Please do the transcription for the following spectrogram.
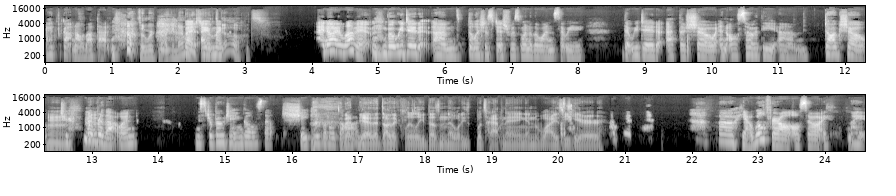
I had forgotten all about that. So we're dragging memories I- here. let's my- go. Let's I know I love it. But we did um, Delicious Dish was one of the ones that we that we did at the show, and also the um, dog show. Mm, Do you remember yeah. that one? Mr. Bojangles, that shaky little That- dog. yeah, that dog that clearly doesn't know what he's what's happening and why is he here. Uh, yeah, Will Ferrell also. I, I,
